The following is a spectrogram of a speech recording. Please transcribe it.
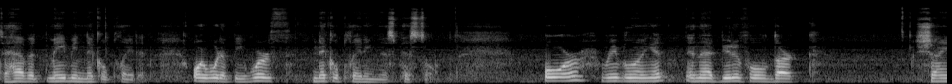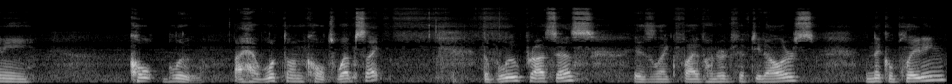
to have it maybe nickel plated? Or would it be worth nickel plating this pistol? Or rebluing it in that beautiful dark shiny Colt blue. I have looked on Colt's website. The blue process is like $550. The Nickel plating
